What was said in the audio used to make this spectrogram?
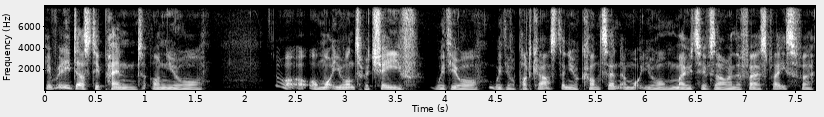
it really does depend on your on what you want to achieve with your with your podcast and your content and what your motives are in the first place for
